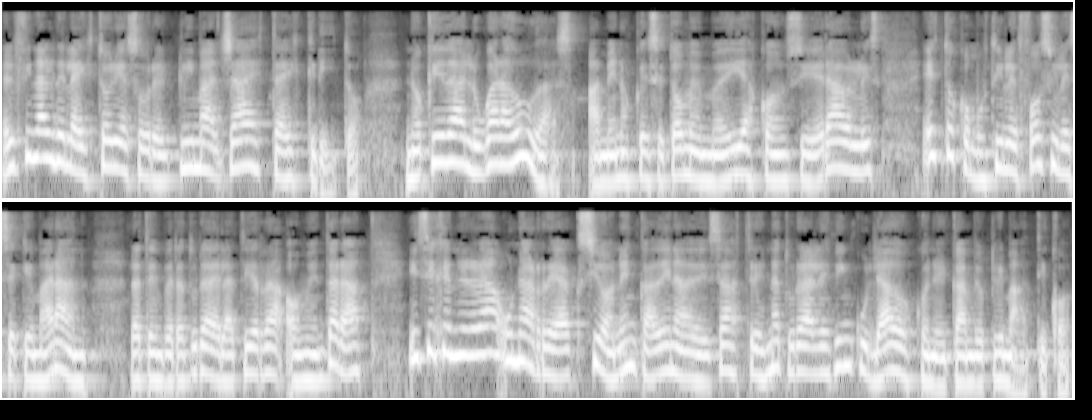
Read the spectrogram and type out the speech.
el final de la historia sobre el clima ya está escrito. No queda lugar a dudas, a menos que se tomen medidas considerables, estos combustibles fósiles se quemarán, la temperatura de la Tierra aumentará y se generará un una reacción en cadena de desastres naturales vinculados con el cambio climático.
